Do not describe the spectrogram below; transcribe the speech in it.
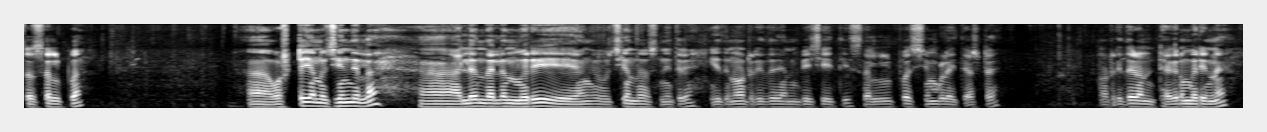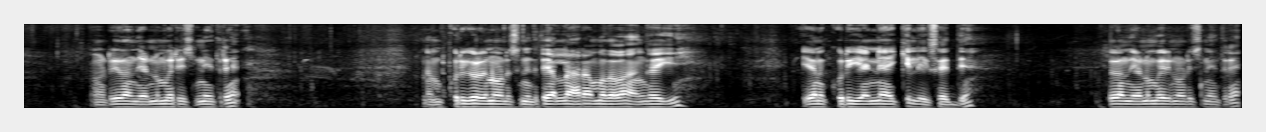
ಸ್ವಲ್ಪ. ಸ್ವಲ್ಪ ಅಷ್ಟು ಏನು ಉಚ್ಚಿಂದಿಲ್ಲ. ಅಲ್ಲಿಂದ ಅಲ್ಲಿಂದ ಮರಿ ಹಂಗೆ ಉಚ್ಚಿಂದವ ಸ್ನೇಹಿತರೆ. ಇದು ನೋಡ್ರಿ, ಇದು ಏನು ಬೀಸಿ ಐತಿ. ಸ್ವಲ್ಪ ಸಿಂಬಳ ಐತಿ ಅಷ್ಟೇ. ನೋಡ್ರಿ, ಇದು ಒಂದು ಟಗರ್ ಮರಿನ. ನೋಡ್ರಿ, ಇದೊಂದು ಹೆಣ್ಣು ಮರಿ ಸ್ನೇಹಿತರೆ. ನಮ್ಮ ಕುರಿಗಳು ನೋಡಿ ಸ್ನೇಹಿತರೆ, ಎಲ್ಲ ಆರಾಮದವ ಹಂಗಾಗಿ ಏನು ಕುರಿ ಎಣ್ಣೆ ಹಾಕಿಲ್ಲ ಈಗ ಸದ್ಯ. ಇದೊಂದು ಹೆಣ್ಣು ಮರಿ ನೋಡಿ ಸ್ನೇಹಿತರೆ.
